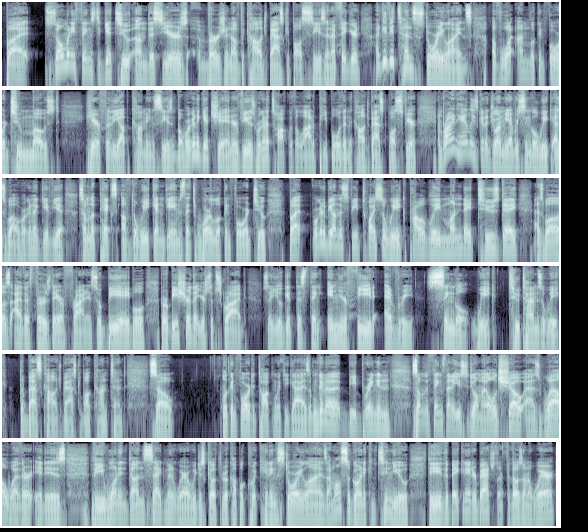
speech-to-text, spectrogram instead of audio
But so many things to get to on this year's version of the college basketball season. I figured I'd give you 10 storylines of what I'm looking forward to most here for the upcoming season. But we're going to get you interviews. We're going to talk with a lot of people within the college basketball sphere. And Brian Hanley's going to join me every single week as well. We're going to give you some of the picks of the weekend games that we're looking forward to. But we're going to be on this feed twice a week, probably Monday, Tuesday, as well as either Thursday or Friday. So be able or be sure that you're subscribed so you'll get this thing in your feed every single week, two times a week, the best college basketball content. So looking forward to talking with you guys. I'm going to be bringing some of the things that I used to do on my old show as well, whether it is the one and done segment where we just go through a couple quick hitting storylines. I'm also going to continue the the Baconator Bachelor. For those unaware,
